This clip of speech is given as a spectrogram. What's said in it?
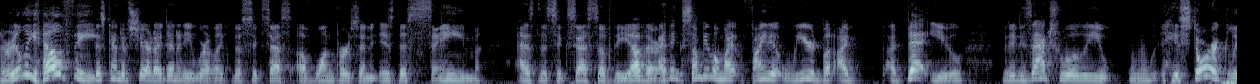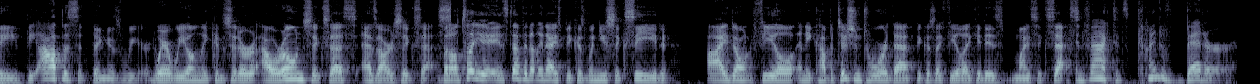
really healthy. This kind of shared identity where like the success of one person is the same as the success of the other. I think some people might find it weird, but I I bet you that it is actually historically the opposite thing is weird, where we only consider our own success as our success. But I'll tell you, it's definitely nice because when you succeed, I don't feel any competition toward that because I feel like it is my success. In fact, it's kind of better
